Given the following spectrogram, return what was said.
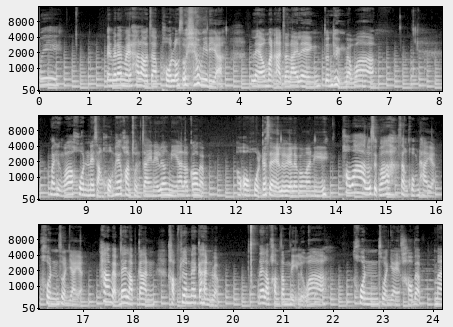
อุ้ยเป็นไปได้ไหมถ้าเราจะโพสต์ลงโซเชียลมีเดีย แล้วมันอาจจะร้ายแรงจนถึงแบบว่า หมายถึงว่าคนในสังคมให้ความสนใจในเรื่องนี้ แล้วก็แบบเอาออกโหนกระแสเลยอะไรประมาณนี้ เพราะว่ารู้สึกว่าสังคมไทยอะคนส่วนใหญ่อะถ้าแบบได้รับการขับเคลื่อนด้วยการแบบได้รับคำตำหนิหรือว่า คนส่วนใหญ่เขาแบบมา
